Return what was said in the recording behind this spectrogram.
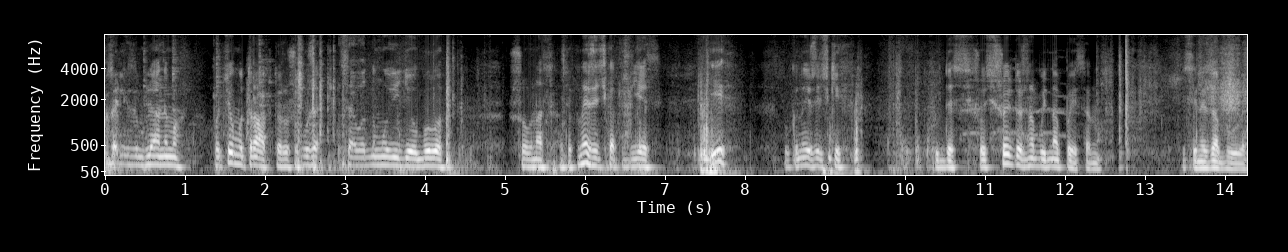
Заліземо, глянемо по цьому трактору, щоб уже все в одному відео було. Що в нас? Ось книжечка тут є. І у книжечці тут десь щось, щось должно бути написано. Якщо не забули.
